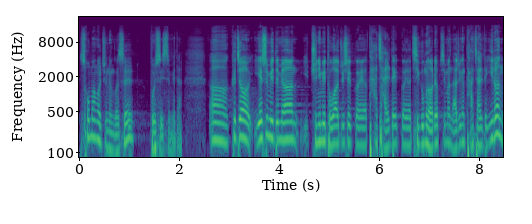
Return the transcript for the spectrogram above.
소망을 주는 것을 볼 수 있습니다. 어, 그저 예수 믿으면 주님이 도와주실 거예요. 다 잘 될 거예요. 지금은 어렵지만 나중엔 다 잘 돼. 이런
